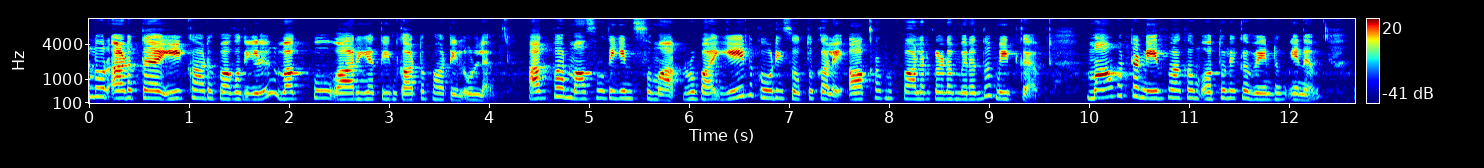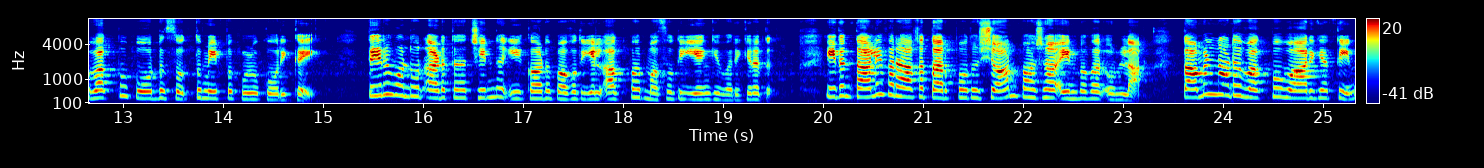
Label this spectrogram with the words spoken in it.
திருவள்ளூர் அடுத்த ஈக்காடு பகுதியில் வக்பு வாரியத்தின் கட்டுப்பாட்டில் உள்ள அக்பர் மசூதியின் சுமார் ரூபாய் ஏழு கோடி சொத்துக்களை ஆக்கிரமிப்பாளர்களிடமிருந்து மீட்க மாவட்ட நிர்வாகம் ஒத்துழைக்க வேண்டும் என வக்பு போர்டு சொத்து மீட்பு குழு கோரிக்கை. திருவள்ளூர் அடுத்த சின்ன ஈக்காடு பகுதியில் அக்பர் மசூதி இயங்கி வருகிறது. இதன் தலைவராக தற்போது ஷான் பாஷா என்பவர் உள்ளார். தமிழ்நாடு வக்பு வாரியத்தின்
